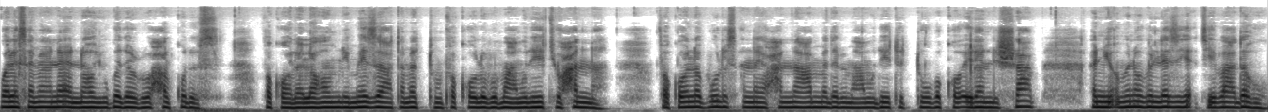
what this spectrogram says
ولا سمعنا أنه يوجد الروح القدس. فقال لهم لماذا اعتمدتم؟ فقالوا بمعمودية يوحنا. فقال بولس أن يوحنا عمد بمعمودية التوبة قائلا للشعب أن يؤمنوا بالذي يأتي بعده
